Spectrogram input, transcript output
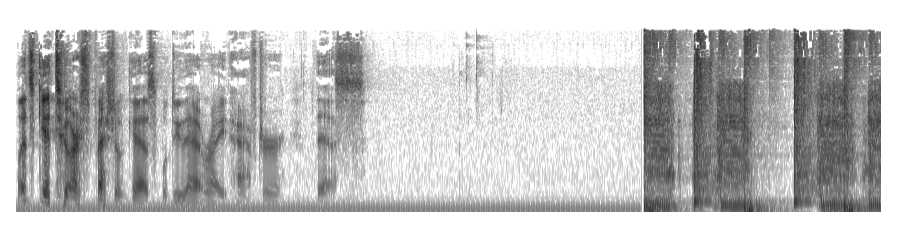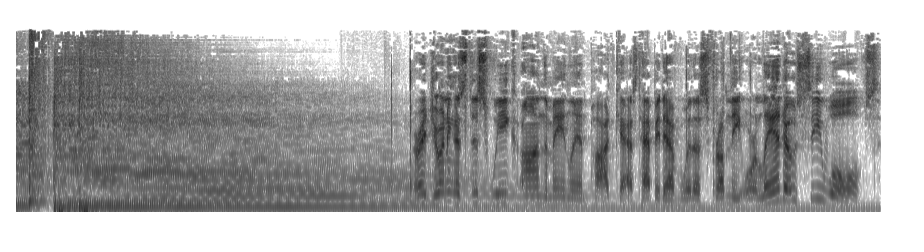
let's get to our special guest. We'll do that right after this. All right, joining us this week on the Mane Land Podcast, happy to have with us from the Orlando Seawolves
